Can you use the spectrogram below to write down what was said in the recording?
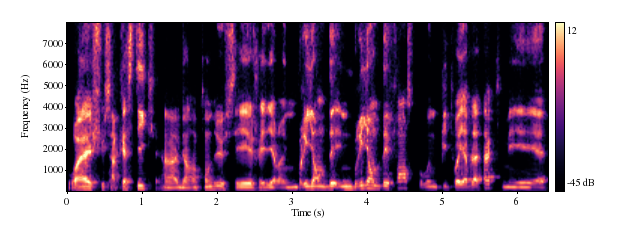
Ouais, je suis sarcastique, hein, bien entendu. C'est, je vais dire, une brillante, une brillante défense pour une pitoyable attaque, mais,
